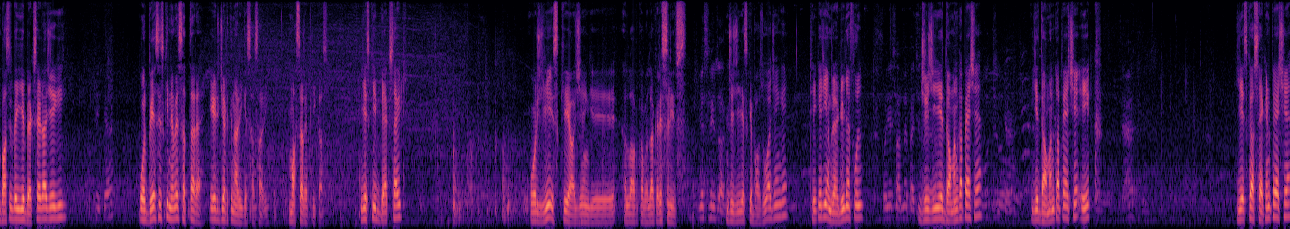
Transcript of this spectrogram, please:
बासित भाई ये बैक साइड आ जाएगी। ठीक है। और बेस इसकी नवे सत्तर है एट जेड किनारी के साथ सारी मास्टर रेप्लिकास ये इसकी बैक साइड और ये इसके आ जाएँगे अल्लाह आपका भला करे स्लीव्स ये स्लीव्स आ जी जी इसके बाजू आ जाएँगे। ठीक है जी एम्ब्रॉयडेड है फुल और ये साथ में पैचेस जी जी ये दामन का पैच है। ये दामन का पैच है एक। ये इसका सेकंड पैच है।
